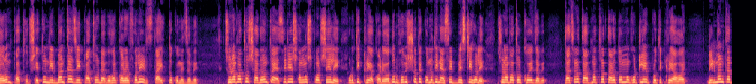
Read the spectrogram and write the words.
নরম পাথর। সেতুর নির্মাণ কাজ এই পাথর ব্যবহার করার ফলে স্থায়িত্ব কমে যাবে। চুনাপাথর সাধারণত অ্যাসিডের সংস্পর্শে এলে প্রতিক্রিয়া করে। অদূর ভবিষ্যতে কোনোদিন অ্যাসিড বৃষ্টি হলে চুনাপাথর ক্ষয়ে যাবে। তাছাড়া তাপমাত্রার তারতম্য ঘটলে প্রতিক্রিয়া হয়। নির্মাণ কাজ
